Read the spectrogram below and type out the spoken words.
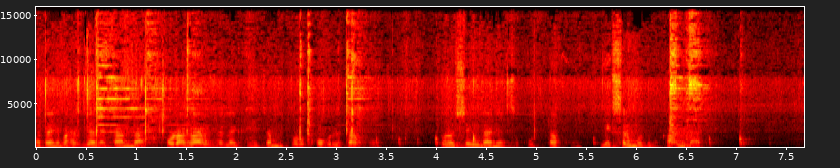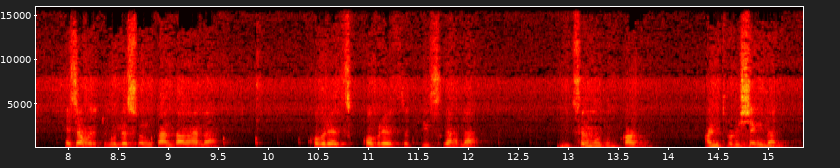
आता हे भाजलेला कांदा थोडा गार झाला की ह्याच्यामध्ये थोडं खोबरं टाकू थोडं शेंगदाण्याचं कूट टाकू मिक्सरमधून काढणार. ह्याच्यामध्ये तुम्ही लसूण कांदा घाला खोबऱ्याचं खोबऱ्याचं किस घाला मिक्सरमधून काढून आणि थोडे शेंगदाणे घाला.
